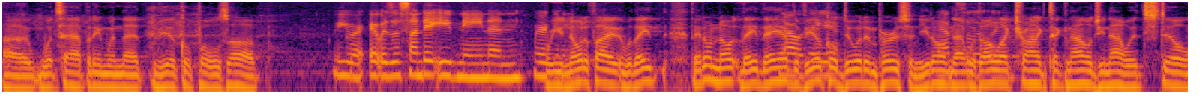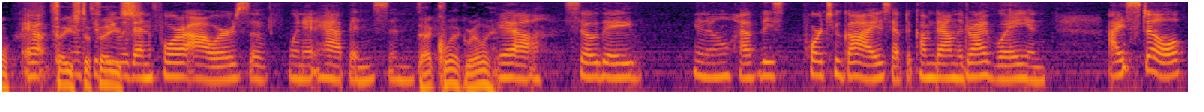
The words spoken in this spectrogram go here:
uh, what's happening when that vehicle pulls up. We were, it was a Sunday evening and we were Were you notified? Well, they they don't know. They they have No, the vehicle they- do it in person. You don't. That, with all electronic technology now, it's still Yep, face to face within four hours of when it happens. And That quick, really? Yeah. So they, you know, have these poor two guys have to come down the driveway, and I still,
